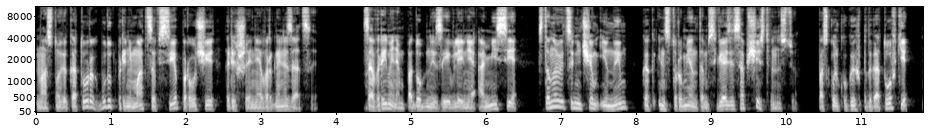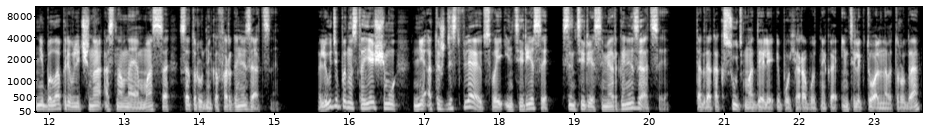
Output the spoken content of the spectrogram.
на основе которых будут приниматься все прочие решения в организации. Со временем подобные заявления о миссии становятся ничем иным, как инструментом связи с общественностью, поскольку к их подготовке не была привлечена основная масса сотрудников организации. Люди по-настоящему не отождествляют свои интересы с интересами организации, тогда как суть модели эпохи работника интеллектуального труда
